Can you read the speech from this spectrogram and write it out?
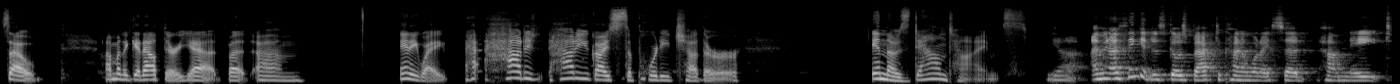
So I'm going to get out there yet, but um, anyway, h- how did how do you guys support each other in those down times. Yeah. I mean, I think it just goes back to kind of what I said, how Nate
